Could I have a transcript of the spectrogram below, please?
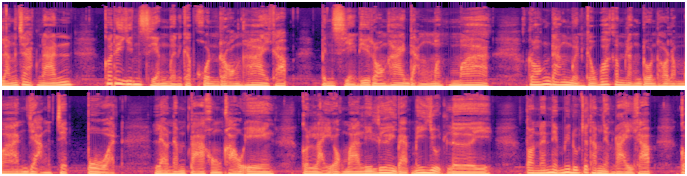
หลังจากนั้นก็ได้ยินเสียงเหมือนกับคนร้องไห้ครับ เป็นเสียงที่ร้องไห้ดังมากๆ ร้องดังเหมือนกับว่ากำลังโดนทรมานอย่างเจ็บปวด แล้วน้ำตาของเขาเองก็ไหลออกมาเรื่อยๆ แบบไม่หยุดเลย ตอนนั้นเนี่ยไม่รู้จะทำอย่างไรครับ ก็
